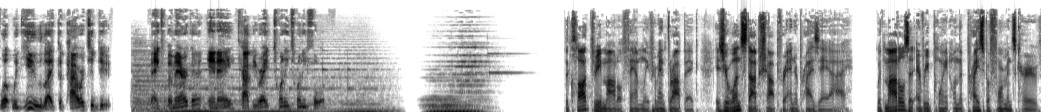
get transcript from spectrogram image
What would you like the power to do? Bank of America, NA, copyright 2024. The Claude 3 model family from Anthropic is your one stop shop for enterprise AI. With models at every point on the price performance curve,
